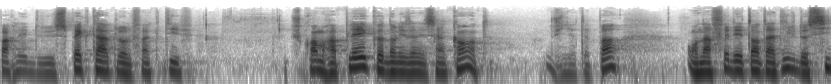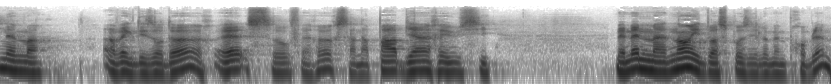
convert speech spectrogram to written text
parler du spectacle olfactif. Je crois me rappeler que dans les années 50, j'y étais pas, on a fait des tentatives de cinéma avec des odeurs et, sauf erreur, ça n'a pas bien réussi. Mais même maintenant, il doit se poser le même problème.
